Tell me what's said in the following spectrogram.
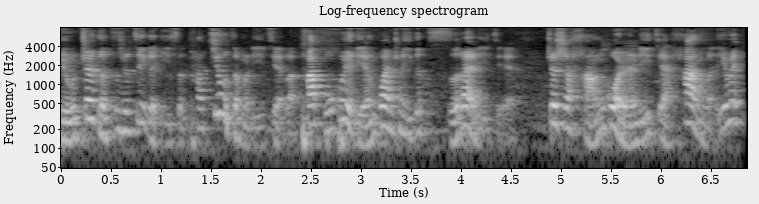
比如这个字是这个意思，他就这么理解了，他不会连贯成一个词来理解。这是韩国人理解汉文，因为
